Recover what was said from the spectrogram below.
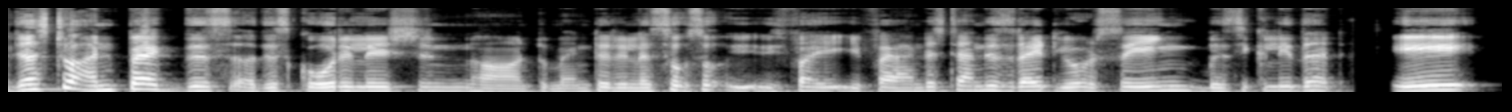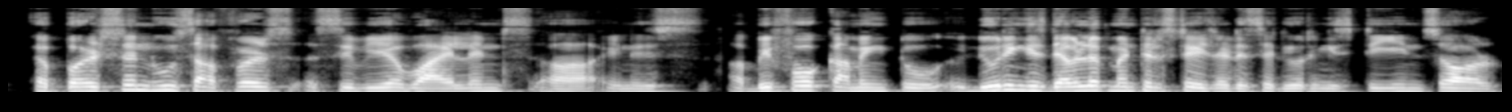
just to unpack this uh, this correlation uh, to mental illness so so if i if i understand this right you're saying basically that a a person who suffers severe violence uh, in his uh, before coming to during his developmental stage let us say during his teens or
